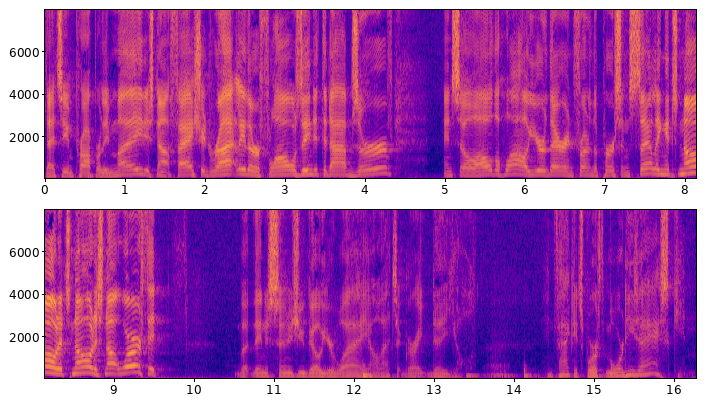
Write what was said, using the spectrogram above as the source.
That's improperly made. It's not fashioned rightly. There are flaws in it that I observe. And so all the while you're there in front of the person selling, it's not, it's not, it's not worth it. but then as soon as you go your way, oh, that's a great deal. In fact, it's worth more than he's asking.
